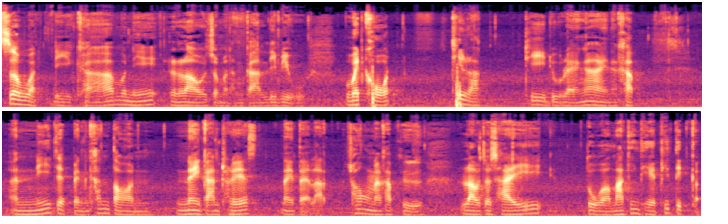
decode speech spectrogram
สวัสดีครับ วันนี้เราจะมาทำการรีวิวเวทโค้ดที่รักที่ดูแลง่ายนะครับ อันนี้จะเป็นขั้นตอนในการเทรสในแต่ละช่องนะครับ คือเราจะใช้ตัว marking tape ที่ติดกับ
